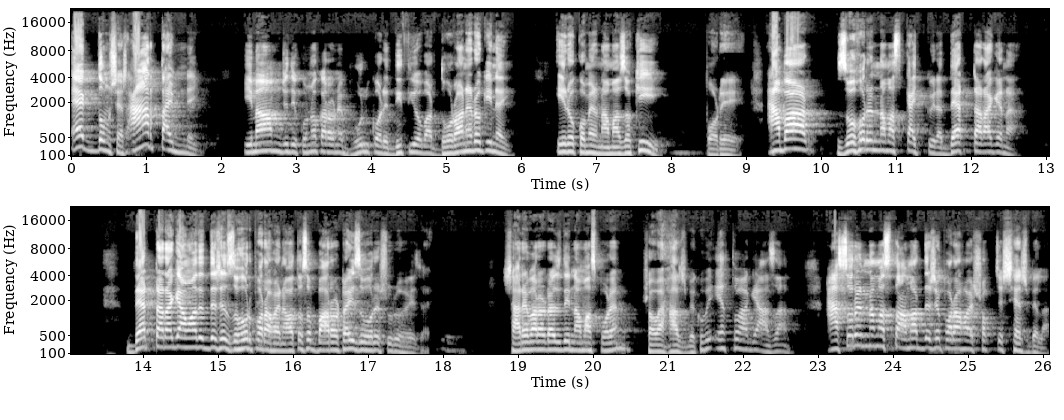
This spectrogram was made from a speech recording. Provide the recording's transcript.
একদম শেষ, আর টাইম নেই। ইমাম যদি কোনো কারণে ভুল করে, দ্বিতীয়বার দৌড়ানেরও কি নেই? এরকমের নামাজও কি পড়ে। আবার জোহরের নামাজ কাইট কইরা, দেড়টার আগে না। দেড়টার আগে আমাদের দেশে জোহর পড়া হয় না, অথচ বারোটাই জোহরে শুরু হয়ে যায়। সাড়ে বারোটা যদি নামাজ পড়েন সবাই হাসবে। কবে এত আগে আজান। আসরের নামাজ তো আমার দেশে পড়া হয় সবচেয়ে শেষ বেলা।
